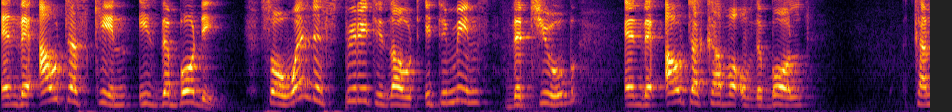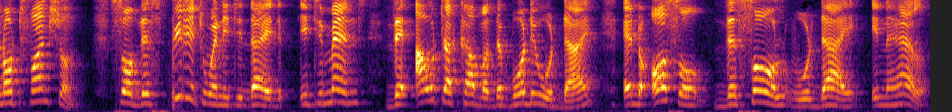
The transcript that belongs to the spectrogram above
And the outer skin is the body. So when the spirit is out, it means the tube and the outer cover of the ball cannot function. So the spirit, when it died, it meant the outer cover, the body would die, and also the soul would die in hell.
